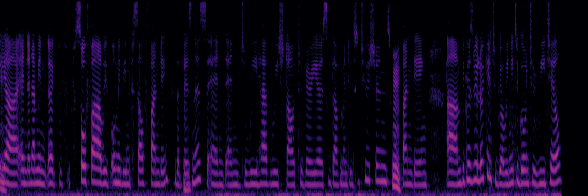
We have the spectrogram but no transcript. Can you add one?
Mm. Yeah, and, and I mean, like, f- f- so far we've only been self-funding the business, and and we have reached out to various government institutions for Hmm. funding, um, because we're looking to grow. We need to go into retail.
